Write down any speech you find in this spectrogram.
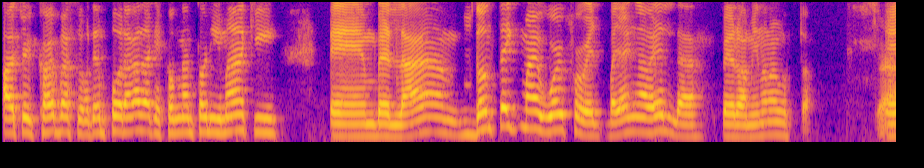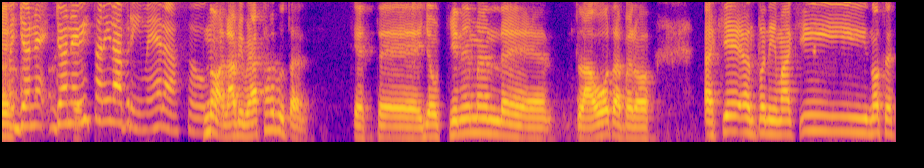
Arthur Carver, su temporada, que es con Anthony Mackie. En verdad, don't take my word for it, vayan a verla, pero a mí no me gustó. Eh, yo, no, yo, no, he visto ni la primera. No, la primera está brutal. Este, Joe Kinnaman le la bota, pero es que Anthony Mackie, no sé,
